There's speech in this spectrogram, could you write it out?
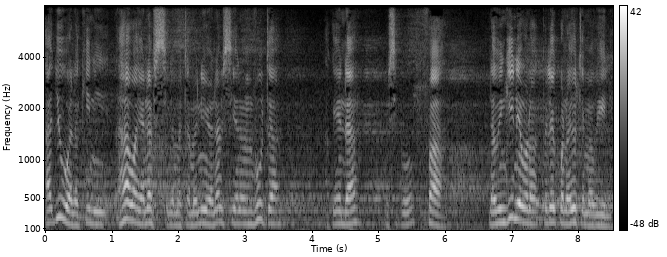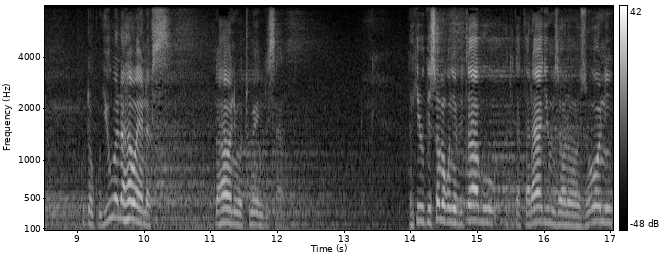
ajua lakini hawa ya nafsi na matamanio ya nafsi yanamvuta akaenda usipofaa. Na wengine wanapelekwa na yote mawili kuto kujua na hawa ya nafsi. Na hawa ni watu wengi sana. Lakini ukisoma kwenye vitabu katika tarajum za wanawazuoni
